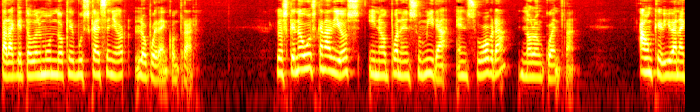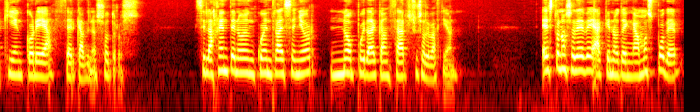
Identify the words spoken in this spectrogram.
para que todo el mundo que busca al Señor lo pueda encontrar. Los que no buscan a Dios y no ponen su mira en su obra, no lo encuentran, aunque vivan aquí en Corea cerca de nosotros. Si la gente no encuentra al Señor, no puede alcanzar su salvación. Esto no se debe a que no tengamos poder,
